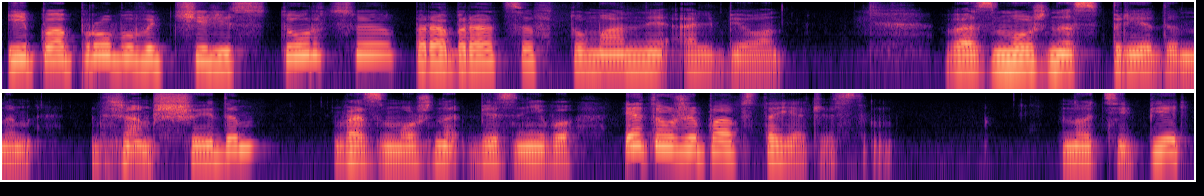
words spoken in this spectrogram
и попробовать через Турцию пробраться в Туманный Альбион. Возможно, с преданным Джамшидом, возможно, без него. Это уже по обстоятельствам. Но теперь,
